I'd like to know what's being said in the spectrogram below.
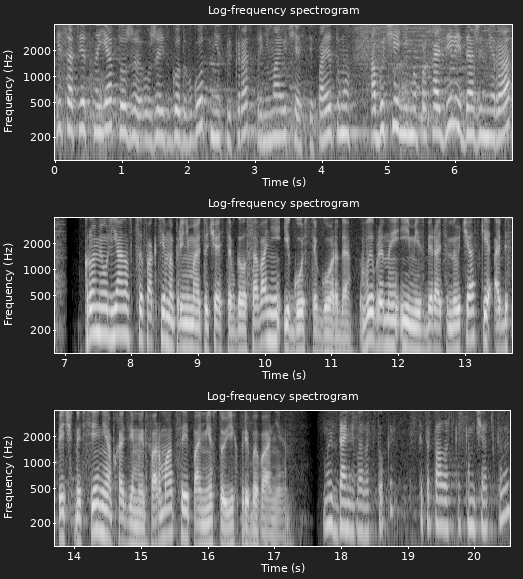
И, соответственно, я тоже уже из года в год несколько раз принимаю участие. Поэтому обучение мы проходили даже не раз. Кроме ульяновцев, активно принимают участие в голосовании и гости города. Выбранные ими избирательные участки обеспечены всей необходимой информацией по месту их пребывания. Мы с Дальнего Востока, с Петропавловска-Камчатского.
